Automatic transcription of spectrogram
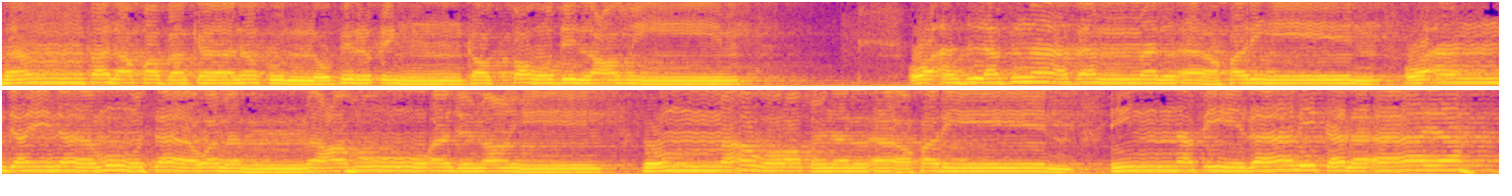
فانفلق فكان كل فرق كالطود العظيم. وأزلفنا ثم الآخرين وأنجينا موسى ومن معه أجمعين. ثم أغرقنا الآخرين. إن في ذلك لآية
